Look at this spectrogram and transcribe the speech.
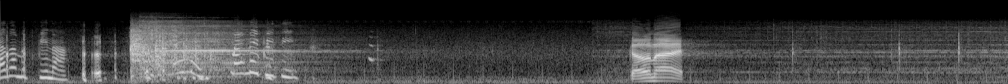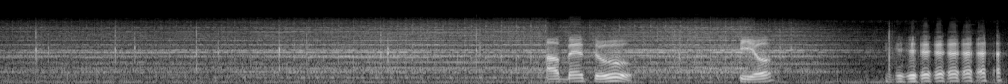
ज़्यादा मत पीना। मैं नहीं पीती। कौन आए? अबे तू पियो।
